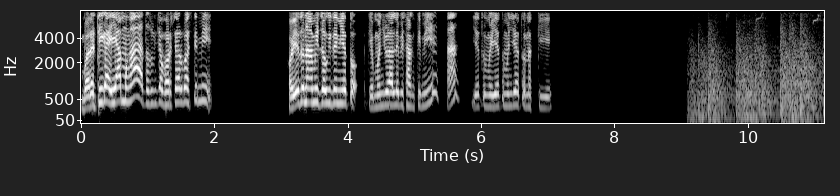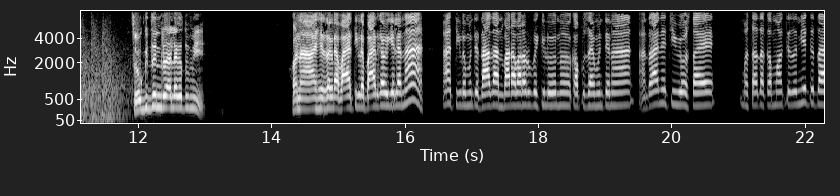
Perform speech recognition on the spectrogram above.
बरं ठीक आहे या मग हा आता तुमच्या भरशावर बसते मी. हो येतो ना आम्ही चौघी जणी येतो. ते मंजुळाला बी सांगते मी हा. येतो मग येतो म्हणजे येतो नक्की. चौकीत जणी राहिल्या का तुम्ही? हो ना हे सगळ्या बाहेर तिकडे बाहेर गावी गेल्या ना. हा तिकडे म्हणते दहा दहा बारा बारा रुपये किलो न कापूस आहे म्हणते ना. आणि राहण्याची व्यवस्था आहे. मस्त आता कमावते तर येते आता.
